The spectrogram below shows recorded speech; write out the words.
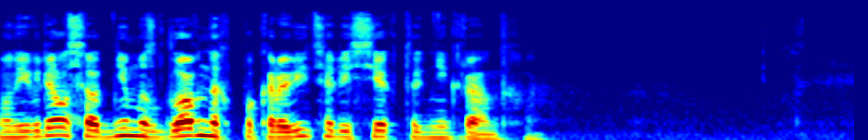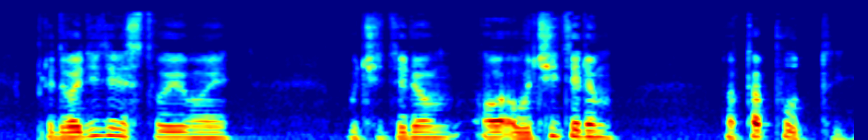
Он являлся одним из главных покровителей секты Ниграндха, предводительствуемой учителем, э, учителем Натапуттой.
